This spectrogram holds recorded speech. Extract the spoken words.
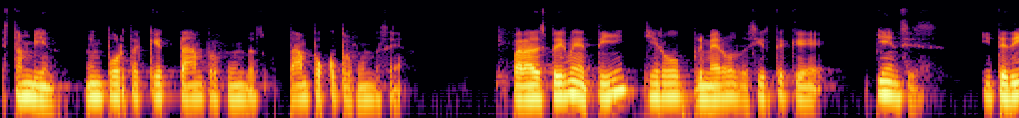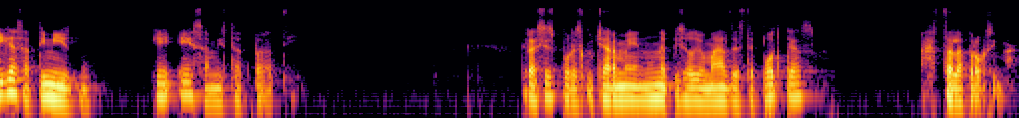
están bien, no importa qué tan profundas tan poco profundas sean. Para despedirme de ti, quiero primero decirte que pienses y te digas a ti mismo qué es amistad para ti. Gracias por escucharme en un episodio más de este podcast. Hasta la próxima.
